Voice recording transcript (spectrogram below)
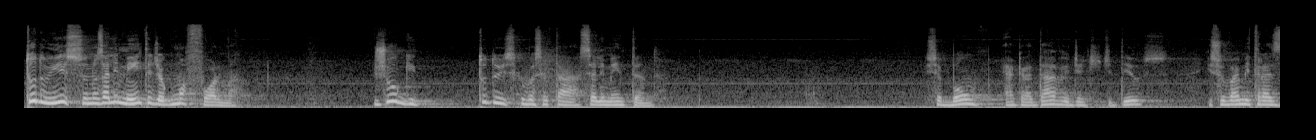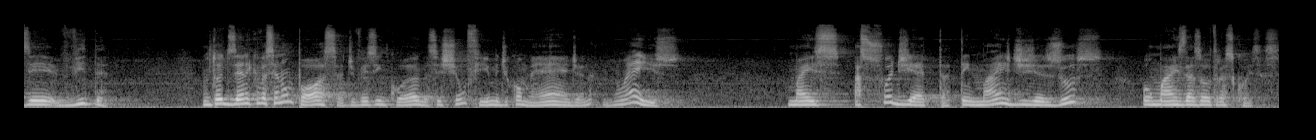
tudo isso nos alimenta de alguma forma. Julgue tudo isso que você está se alimentando. Isso é bom? É agradável diante de Deus? Isso vai me trazer vida? Não estou dizendo que você não possa, de vez em quando, assistir um filme de comédia. Né? Não é isso. Mas a sua dieta tem mais de Jesus ou mais das outras coisas?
